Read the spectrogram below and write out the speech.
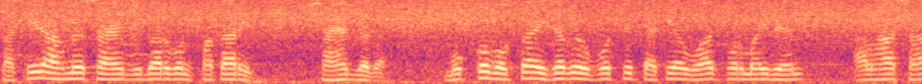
শাকির আহমেদ সাহেব উদারবন ফাতারি সাহেবজাদা মুখ্য বক্তা হিসাবে উপস্থিত থাকিয়া ওয়াজ ফরমাইবেন আলহাজ শাহ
